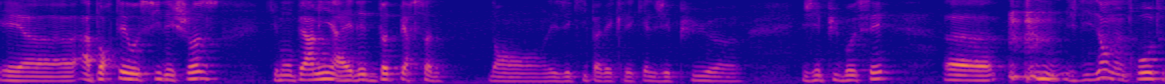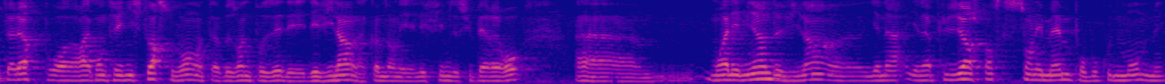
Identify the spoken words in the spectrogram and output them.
et apporté aussi des choses qui m'ont permis à aider d'autres personnes dans les équipes avec lesquelles j'ai pu, j'ai pu bosser. Euh, je disais en intro tout à l'heure, pour raconter une histoire, souvent tu as besoin de poser des, vilains, comme dans les, films de super-héros. Euh, moi, les miens de vilains, il a, y en a plusieurs, je pense que ce sont les mêmes pour beaucoup de monde, mais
